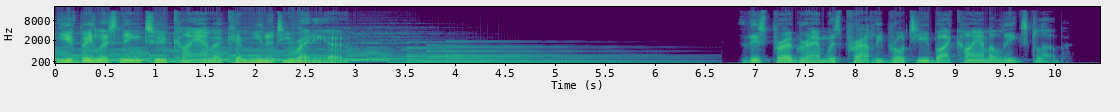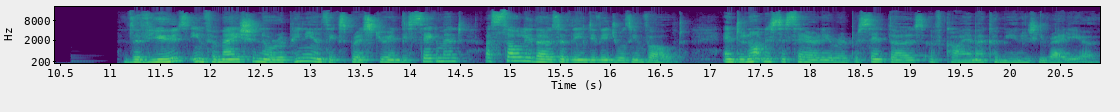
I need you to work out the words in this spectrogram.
You've been listening to Kiama Community Radio. This program was proudly brought to you by Kiama Leagues Club. The views, information, or opinions expressed during this segment are solely those of the individuals involved and do not necessarily represent those of Kiama Community Radio.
